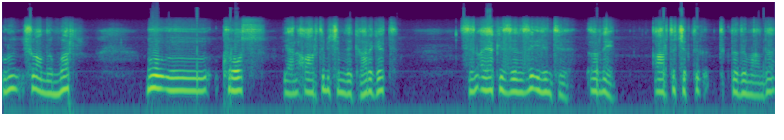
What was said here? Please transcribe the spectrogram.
Bunun şu anlamı var. Bu e, cross yani artı biçimdeki hareket sizin ayak izlerinizle ilintili. Örneğin artı çıktı tıkladığım anda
